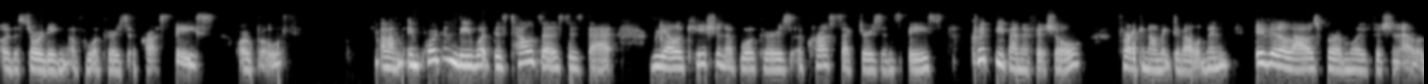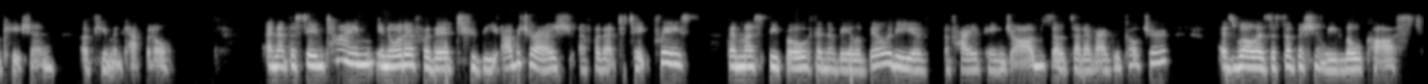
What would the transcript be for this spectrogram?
or the sorting of workers across space or both. Um, importantly, what this tells us is that reallocation of workers across sectors and space could be beneficial for economic development if it allows for a more efficient allocation of human capital. And at the same time, in order for there to be arbitrage, uh, for that to take place, there must be both an availability of, of higher paying jobs outside of agriculture, as well as a sufficiently low cost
